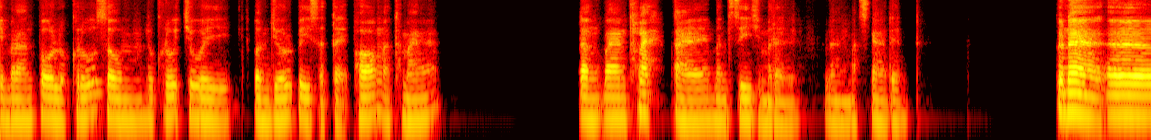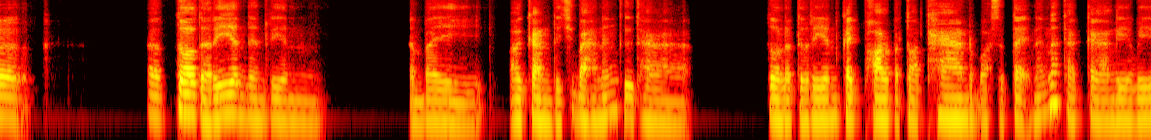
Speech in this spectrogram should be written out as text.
ចម្រើនពលលោកគ្រូសូមលោកគ្រូជួយពន្យល់ពីសតិផងអាត្មាដឹងបានខ្លះតែមិនស៊ីជម្រៅនឹងមកស្ការទេគណៈអឺតលតែរៀនតែរៀនដើម្បី ឲ្យកាន់តែច្បាស់ហ្នឹងគឺថាតលតែរៀនកិច្ចផលបតតឋានរបស់សតិហ្នឹងណាថាការងារវា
